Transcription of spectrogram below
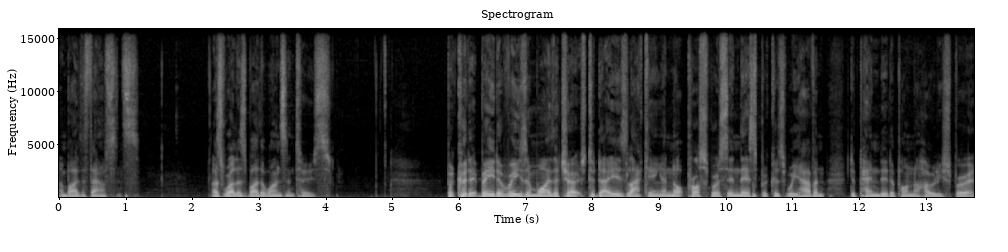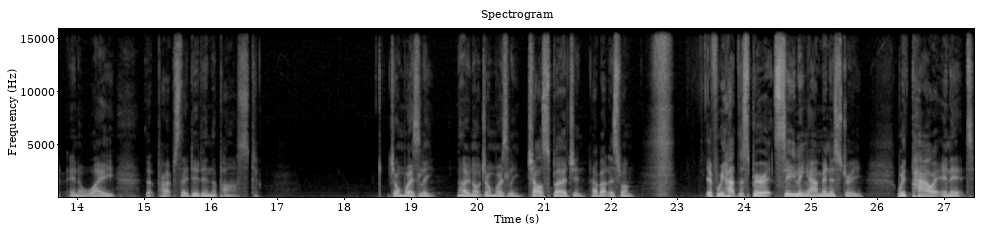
and by the thousands, as well as by the ones and twos. But could it be the reason why the church today is lacking and not prosperous in this because we haven't depended upon the Holy Spirit in a way that perhaps they did in the past? John Wesley. No, not John Wesley. Charles Spurgeon. How about this one? If we had the Spirit sealing our ministry, with power in it,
